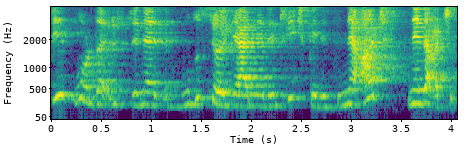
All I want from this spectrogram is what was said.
Biz burada üstüne bunu söyleyenlerin hiçbirisi ne aç ne de açık.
